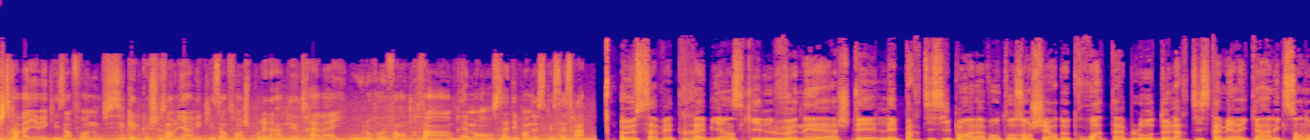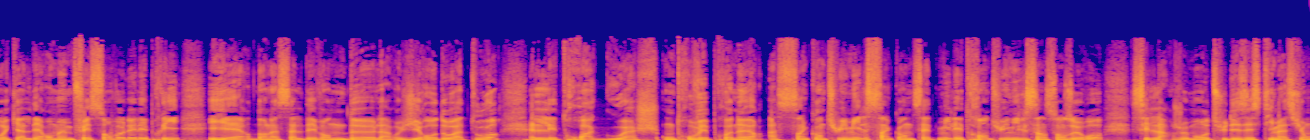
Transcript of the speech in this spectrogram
Je travaille avec les enfants, donc si c'est quelque chose en lien avec les enfants, je pourrais le ramener au travail ou le revendre. Enfin, vraiment, ça dépend de ce que ce sera. Eux savaient très bien ce qu'ils venaient acheter. Les participants à la vente aux enchères de trois tableaux de l'artiste américain Alexandre Calder ont même fait s'envoler les prix. Hier, dans la salle des ventes de la rue Giraudot à Tours, les trois gouaches ont trouvé preneur à 58 000, 57 000 et 38 500 euros. C'est largement au-dessus des estimations.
